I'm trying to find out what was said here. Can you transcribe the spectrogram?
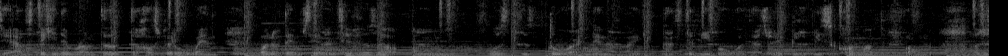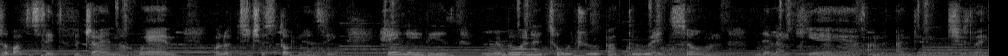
they, I was taking them around the, the hospital when one of them said, Auntie Rosa, um, what's this door? And then I'm like, that's the labor ward, that's where babies come out from. I was just about to say the vagina when one of the teachers stopped me and said, Hey ladies, remember when I told you about the red zone? They're like, Yes. And, and then she's like,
